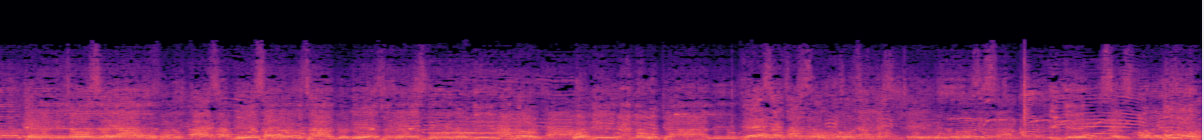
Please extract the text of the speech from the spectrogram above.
yakhe ngiyesanalothando liyethulo lesikhulu mina lodwa omina lodale Hello!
